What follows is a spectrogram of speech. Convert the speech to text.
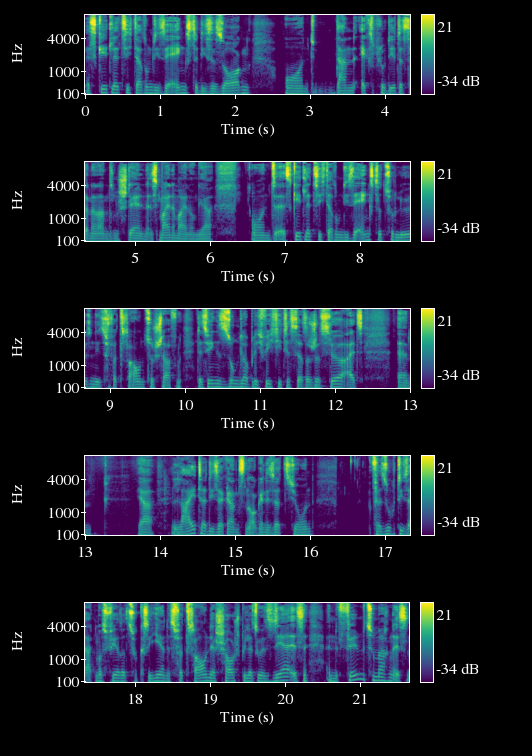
Es geht letztlich darum, diese Ängste, diese Sorgen und dann explodiert es dann an anderen Stellen, ist meine Meinung, ja. Und es geht letztlich darum, diese Ängste zu lösen, dieses Vertrauen zu schaffen. Deswegen ist es unglaublich wichtig, dass der Regisseur als ähm, ja, Leiter dieser ganzen Organisation versucht diese Atmosphäre zu kreieren, das Vertrauen der Schauspieler zu sehr ist einen Film zu machen ist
